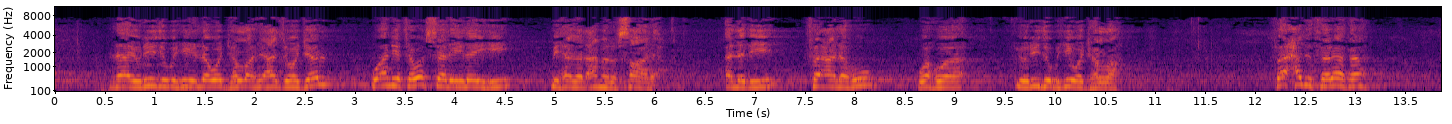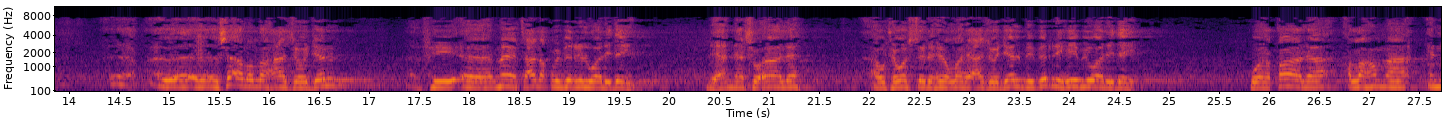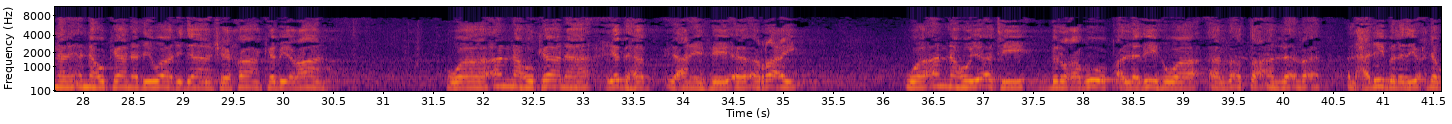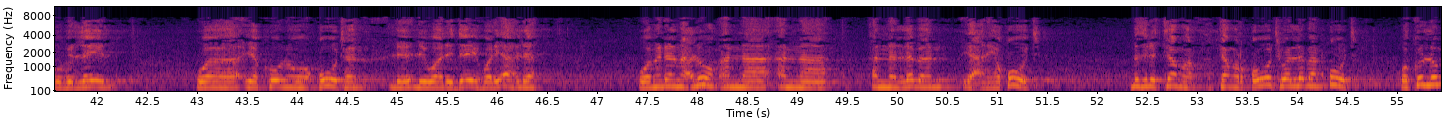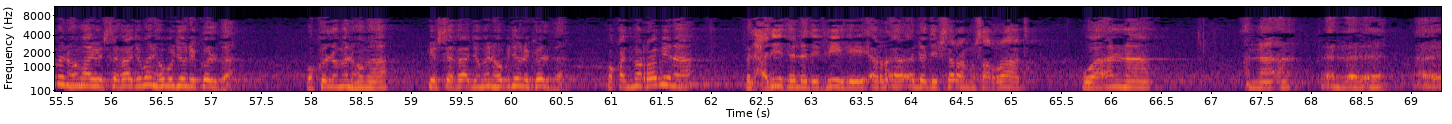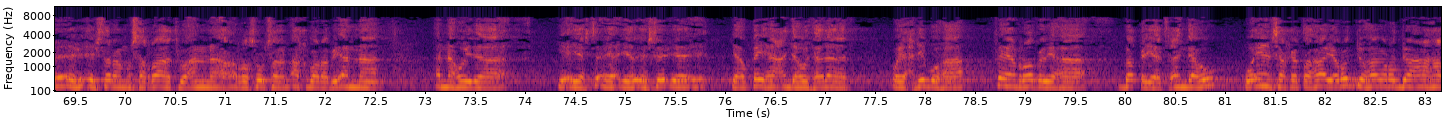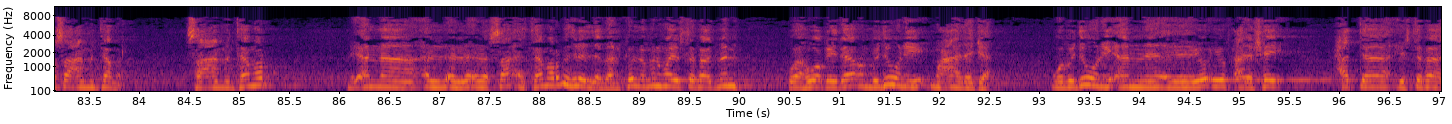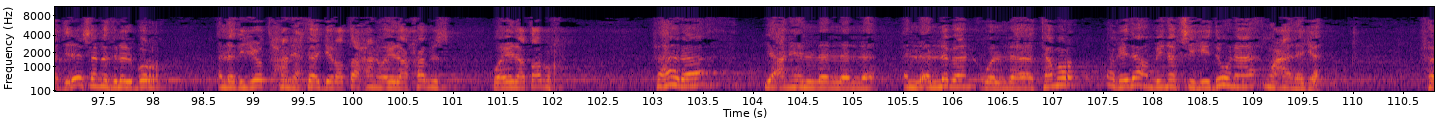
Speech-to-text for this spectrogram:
لا يريد به إلا وجه الله عز وجل وأن يتوسل إليه بهذا العمل الصالح الذي فعله وهو يريد به وجه الله. فأحد الثلاثة سأل الله عز وجل في ما يتعلق ببر الوالدين لأن سؤاله أو توسله إلى الله عز وجل ببره بوالديه. وقال اللهم إن إنه كان لي والدان شيخان كبيران وأنه كان يذهب يعني في الرعي وأنه يأتي بالغبوق الذي هو الحليب الذي يحلب بالليل ويكون قوتا لوالديه ولأهله. ومن المعلوم أن أن أن اللبن يعني قوت مثل التمر التمر قوت واللبن قوت. وكل منهما يستفاد منه بدون كلفة. وكل منهما يستفاد منه بدون كلفة. وقد مر بنا في الحديث الذي فيه الذي اشترى المصرات وأن أن اشترى المصرات وأن الرسول صلى الله عليه وسلم أخبر بأن أنه إذا يلقيها عنده ثلاث ويحلبها فإن رضيها بقيت عنده وإن سقطها يردها ويرد معها صاعا من تمر. صاعا من تمر لأن التمر مثل اللبن كل منهما يستفاد منه وهو غذاء بدون معالجة وبدون أن يفعل شيء حتى يستفاد. ليس مثل البر الذي يطحن يحتاج إلى طحن وإلى خبز وإلى طبخ. فهذا يعني اللبن والتمر غذاء بنفسه دون معالجة. ف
